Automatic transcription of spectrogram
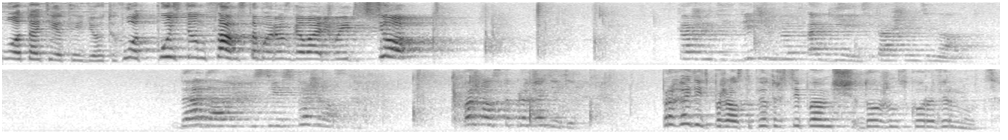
Вот отец идет, вот пусть он сам с тобой разговаривает, все. Скажите, здесь живет Агеев, старший лейтенант. Да-да, здесь, пожалуйста. Пожалуйста, проходите. Проходите, пожалуйста, Петр Степанович должен скоро вернуться.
